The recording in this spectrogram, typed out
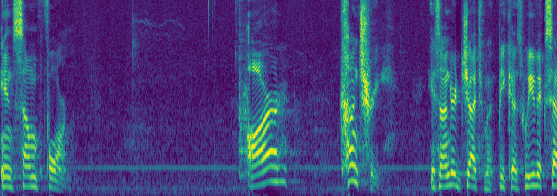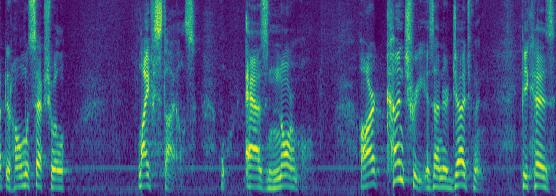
in some form. Our country is under judgment because we've accepted homosexual lifestyles as normal. Our country is under judgment because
